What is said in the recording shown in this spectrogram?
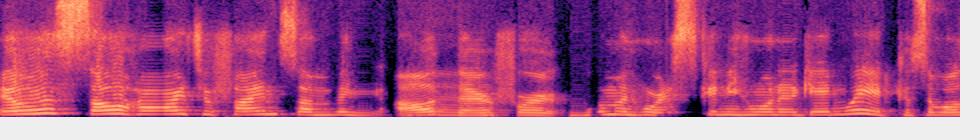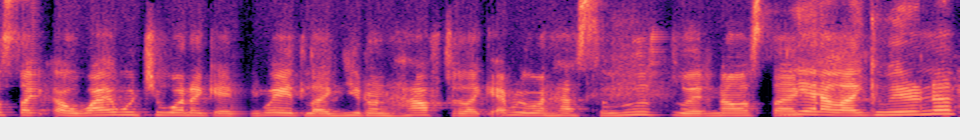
It was so hard to find something out yeah. there for women who are skinny who want to gain weight. Cause it was like, oh, why would you want to gain weight? Like you don't have to, like everyone has to lose weight. And I was like, Yeah, like we're not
